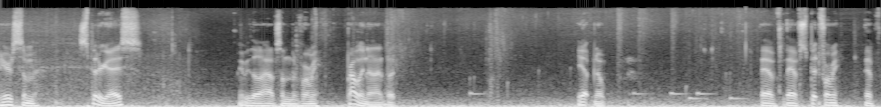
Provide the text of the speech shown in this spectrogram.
Here's some spitter guys. Maybe they'll have something for me. Probably not, but... Yep, nope. They have, they have spit for me. They have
